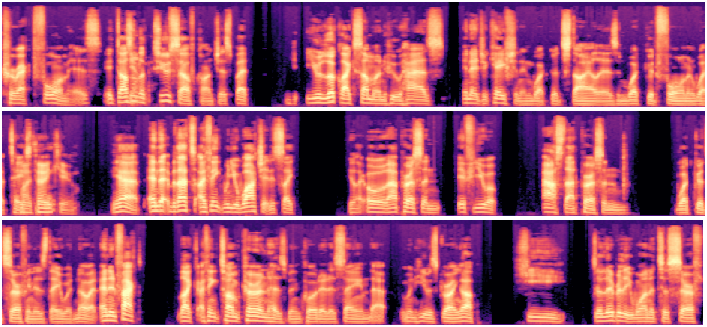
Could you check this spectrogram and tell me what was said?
correct form is. It doesn't yeah. look too self conscious, but you look like someone who has an education in what good style is and what good form and what taste. Why, thank you. Yeah, and th- but that's I think when you watch it, it's like you're like, oh, that person. If you ask that person what good surfing is, they would know it. And in fact, like I think Tom Curren has been quoted as saying that when he was growing up, he deliberately wanted to surf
